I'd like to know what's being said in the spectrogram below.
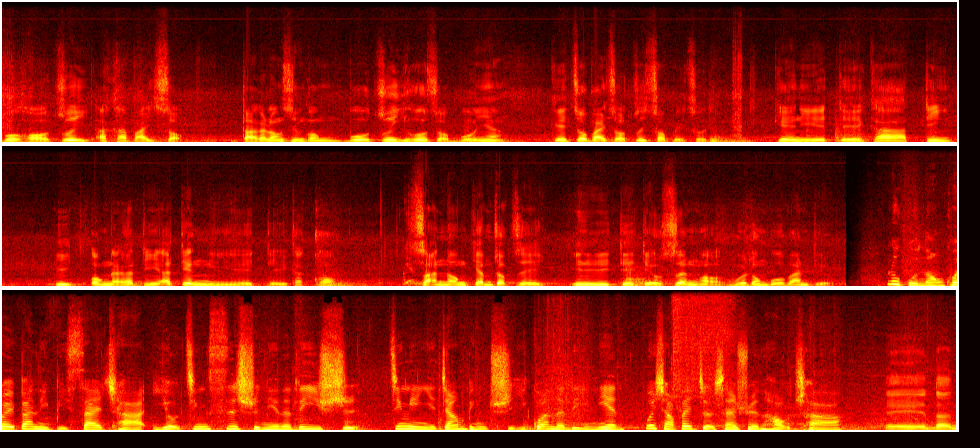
无雨水，啊较白熟。大家拢想讲无水好做无影，加做白熟水做袂出来。今年的茶较甜，比往来较甜，啊顶年的茶较苦。山农减足济，因为你得着酸吼，话拢无办着。鹿谷农会办理比赛茶已有近四十年的历史，今年也将秉持一贯的理念，为消费者筛选好茶。诶，咱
